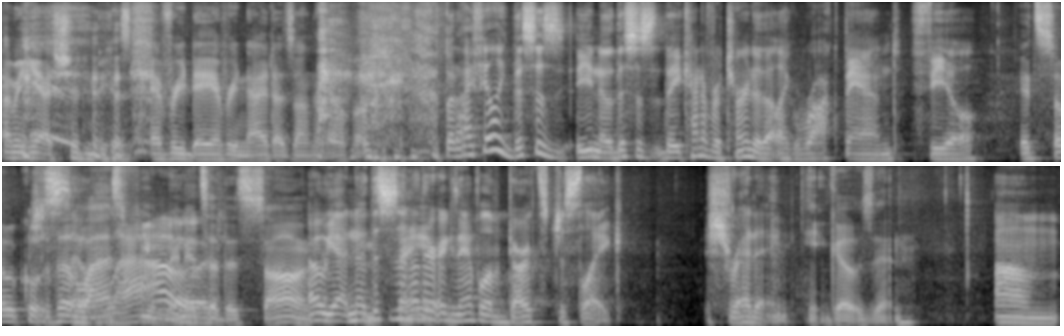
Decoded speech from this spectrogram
I mean, yeah, it shouldn't because every day, every night is on the album. But I feel like this is you know this is they kind of return to that like rock band feel. It's so cool. Just the so last loud. few minutes of this song. Oh yeah, no, this is another example of Darts just like shredding. He goes in. Um,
